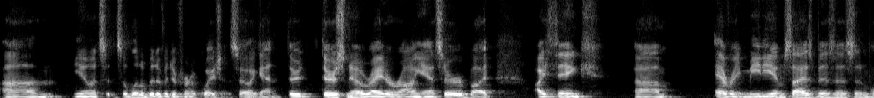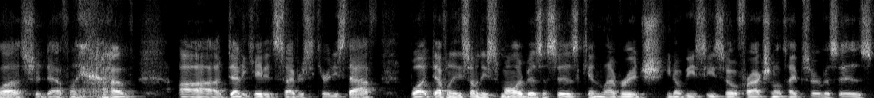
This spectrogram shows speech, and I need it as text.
um, you know it's it's a little bit of a different equation so again there there's no right or wrong answer but i think um, every medium-sized business in plus should definitely have uh, dedicated cybersecurity staff. But definitely, some of these smaller businesses can leverage, you know, VC vCISO fractional type services.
